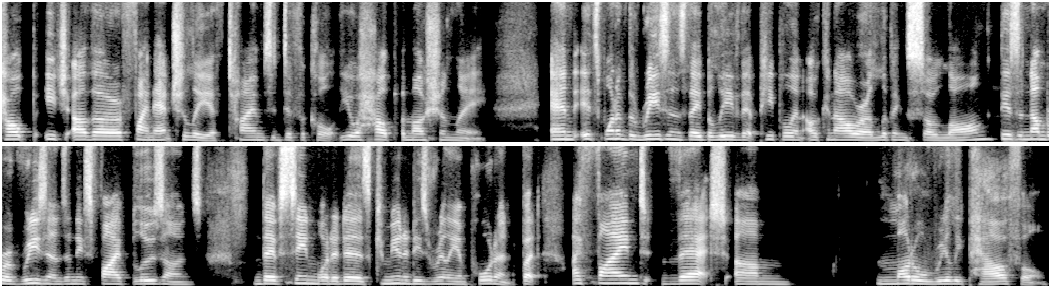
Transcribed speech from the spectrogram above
help each other financially if times are difficult. You help emotionally. And it's one of the reasons they believe that people in Okinawa are living so long. There's a mm. number of reasons in these five blue zones. They've seen what it is. Community is really important. But I find that um, model really powerful.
